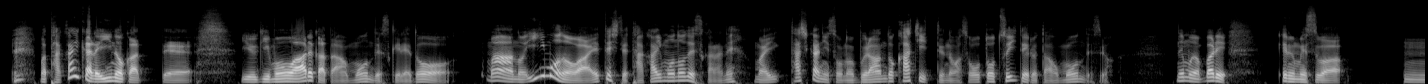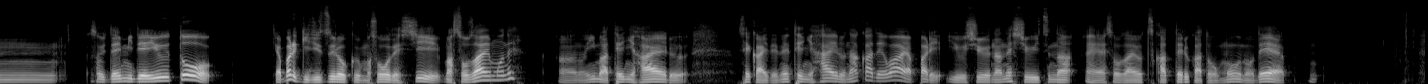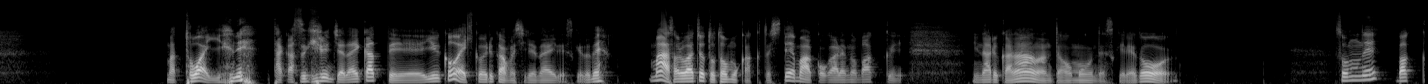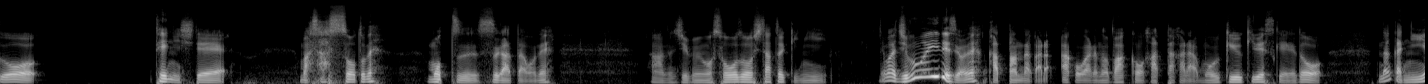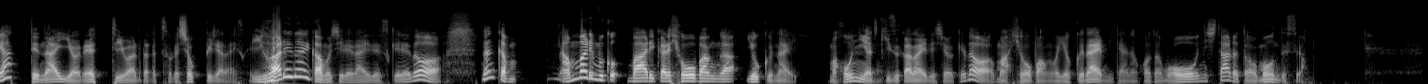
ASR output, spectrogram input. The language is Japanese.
ま高いからいいのかっていう疑問はあるかとは思うんですけれど、まああの、いいものは得てして高いものですからね。まあ確かにそのブランド価値っていうのは相当ついてるとは思うんですよ。でもやっぱりエルメスはうーんそういった意味で言うとやっぱり技術力もそうですし、まあ、素材もねあの今手に入る世界でね手に入る中ではやっぱり優秀なね秀逸な、え、素材を使ってるかと思うのでまあとはいえね 高すぎるんじゃないかっていう声は聞こえるかもしれないですけどね。まあそれはちょっとともかくとしてまあ憧れのバッグになるかななんて思うんですけれどそのねバッグを手にしてまあ颯爽とね持つ姿をねあの自分を想像した時にまあ自分はいいですよね買ったんだから。憧れのバッグを買ったから。もうウキウキですけれどなんか似合ってないよねって言われたらそれショックじゃないですか。言われないかもしれないですけれどなんかあんまり向こう周りから評判が良くない。まあ本人は気づかないでしょうけどまあ評判は良くないみたいなことも往々にしてあると思うんですよ。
